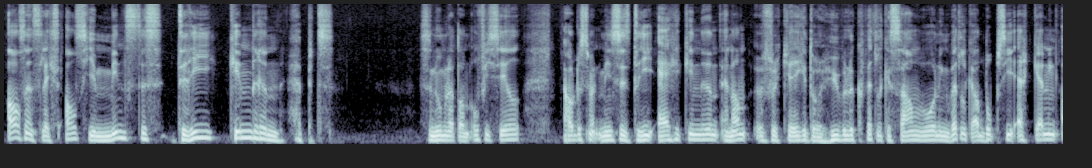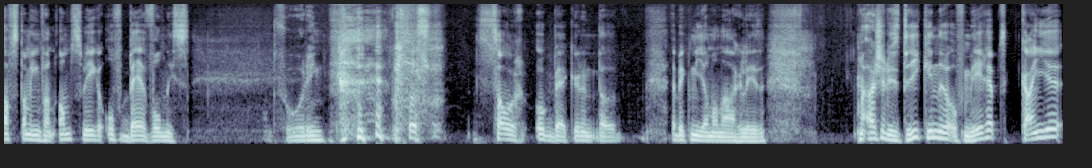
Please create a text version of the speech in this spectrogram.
als en slechts als je minstens drie kinderen hebt. Ze noemen dat dan officieel ouders met minstens drie eigen kinderen en dan verkregen door huwelijk, wettelijke samenwoning, wettelijke adoptie, erkenning, afstamming van ambtswegen of bijvonnis. Ontvoering. Dat zou er ook bij kunnen. Dat heb ik niet allemaal nagelezen. Maar als je dus drie kinderen of meer hebt, kan je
